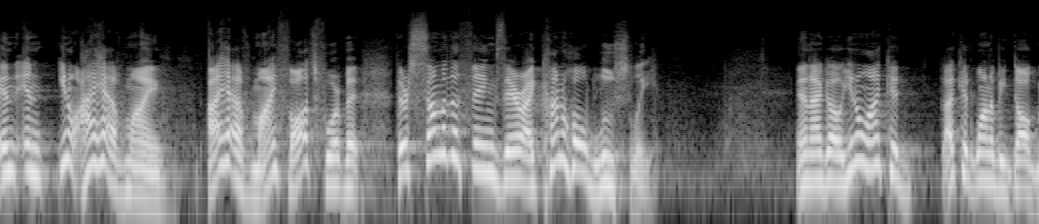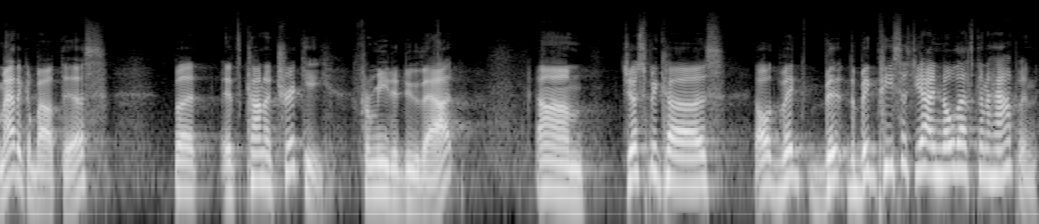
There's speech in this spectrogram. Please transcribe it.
And, and you know, I have my I have my thoughts for it, but there's some of the things there I kind of hold loosely. And I go, you know, I could, I could want to be dogmatic about this, but it's kind of tricky for me to do that. Um, just because, oh, the big, big, the big pieces, yeah, I know that's going to happen.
